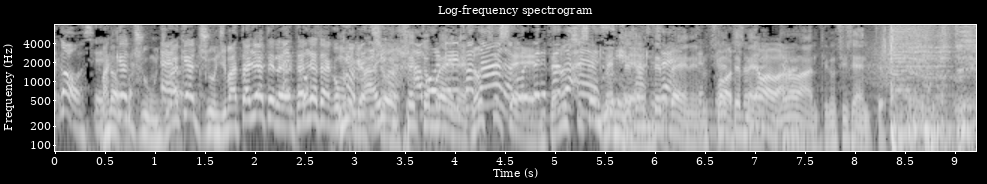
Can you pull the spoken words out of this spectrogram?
niente. cose. Ma No, che ma- aggiungi? eh. Ma che aggiungi? Ma tagliate la, Ecco, tagliate la io comunicazione. non sento bene. Non si sente, non si eh, sente Non si sente bene, non si Forza, sente bene. andiamo Andiamo avanti. avanti, non si sente.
